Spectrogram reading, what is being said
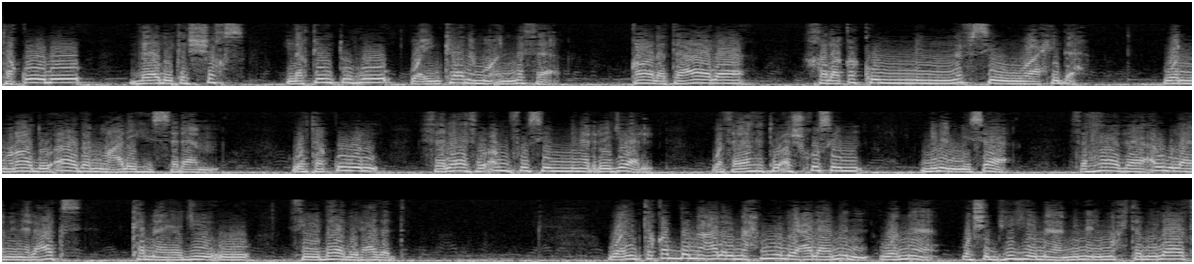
تقول ذلك الشخص لقيته وإن كان مؤنثا قال تعالى خلقكم من نفس واحدة والمراد آدم عليه السلام. وتقول ثلاث أنفس من الرجال وثلاثة أشخص من النساء فهذا أولى من العكس كما يجيء في باب العدد. وإن تقدم على المحمول على من وما وشبههما من المحتملات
